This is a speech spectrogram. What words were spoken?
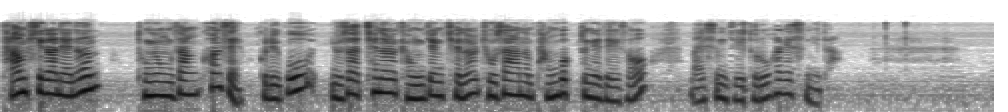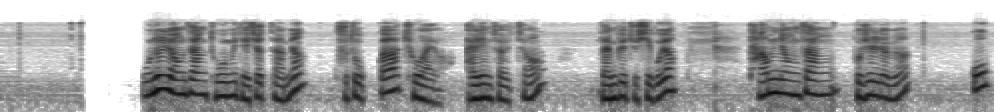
다음 시간에는 동영상 컨셉 그리고 유사 채널, 경쟁 채널 조사하는 방법 등에 대해서 말씀드리도록 하겠습니다. 오늘 영상 도움이 되셨다면 구독과 좋아요, 알림 설정 남겨주시고요. 다음 영상 보시려면 꼭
